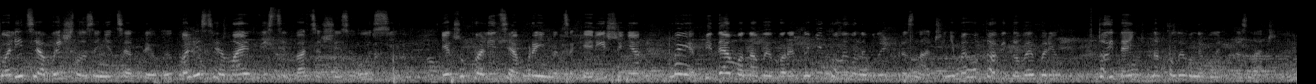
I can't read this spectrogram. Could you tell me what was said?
коаліція вийшла з ініціативою. Коаліція має 226 голосів. Якщо коаліція прийме таке рішення, ми підемо на вибори тоді, коли вони будуть призначені. Ми готові до виборів в той день, на коли вони будуть призначені.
